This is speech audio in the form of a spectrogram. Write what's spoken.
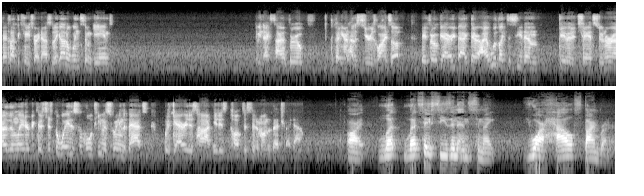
That's not the case right now. So they got to win some games. Maybe next time through, depending on how the series lines up they throw Gary back there. I would like to see them give it a chance sooner rather than later because just the way this whole team is swinging the bats with Gary this hot, it is tough to sit him on the bench right now. All right, let let's say season ends tonight. You are Hal Steinbrenner.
